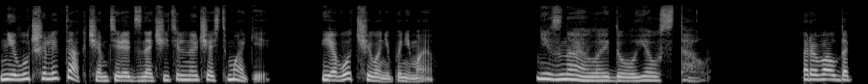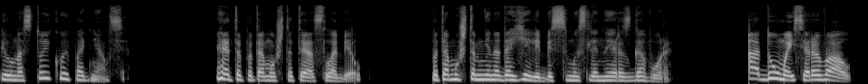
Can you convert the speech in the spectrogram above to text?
не лучше ли так, чем терять значительную часть магии? Я вот чего не понимаю. Не знаю, Лайдол, я устал. Рывал допил настойку и поднялся. Это потому, что ты ослабел. Потому что мне надоели бессмысленные разговоры. Одумайся, Рывал,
